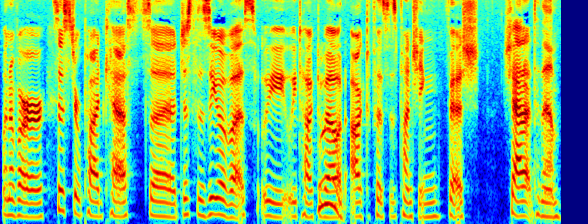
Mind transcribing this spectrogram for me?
one of our sister podcasts, uh, just the zoo of us, we we talked Ooh. about octopuses punching fish. Shout out to them.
